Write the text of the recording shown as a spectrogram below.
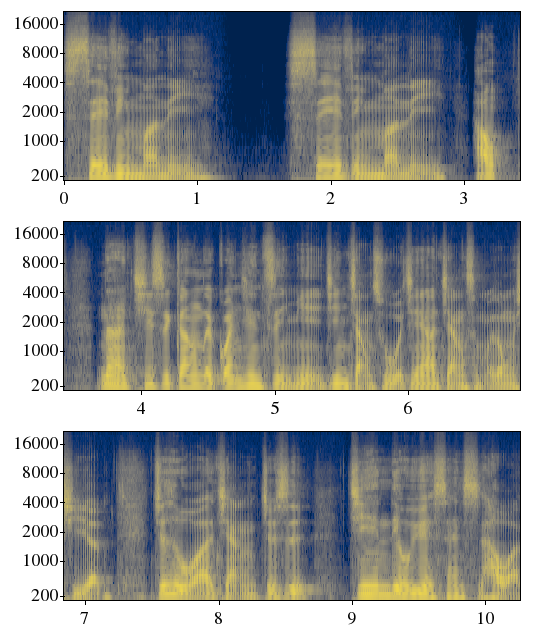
，saving money，saving money。好。那其实刚刚的关键字里面已经讲出我今天要讲什么东西了，就是我要讲，就是今天六月三十号啊，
